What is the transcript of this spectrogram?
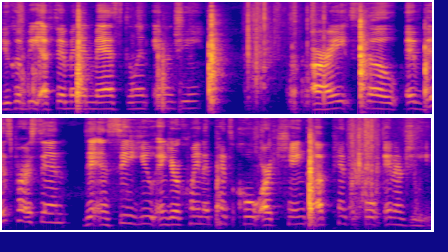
You could be a feminine, masculine energy. All right, so if this person didn't see you in your Queen of Pentacle or King of Pentacle energy,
